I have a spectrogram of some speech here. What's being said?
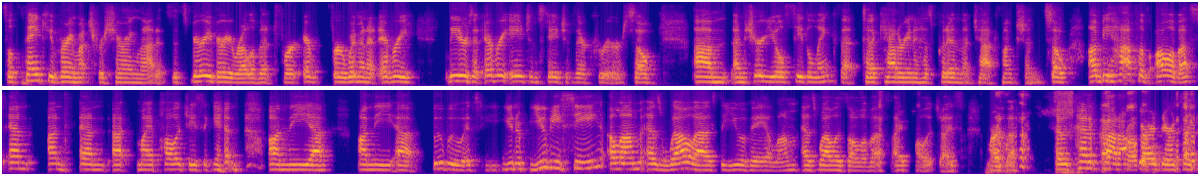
so thank you very much for sharing that. It's it's very very relevant for for women at every leaders at every age and stage of their career. So um, I'm sure you'll see the link that uh, Katarina has put in the chat function. So on behalf of all of us, and on, and uh, my apologies again on the uh, on the uh, Boo Boo, it's UBC alum as well as the U of A alum, as well as all of us. I apologize, Martha. I was kind of caught off guard there. It's like,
